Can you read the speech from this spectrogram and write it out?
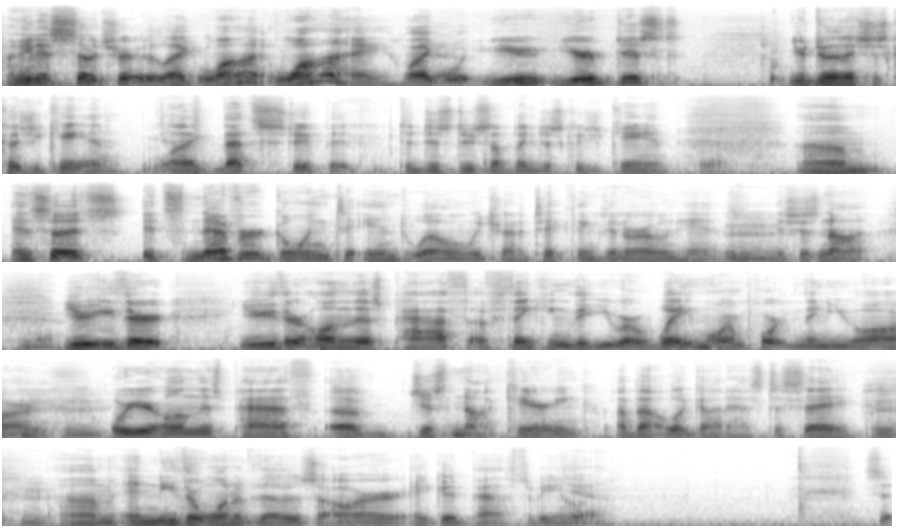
I mean it's so true. Like why? Why? Like Yeah. you you're just you're doing this just because you can. Like that's stupid to just do something just because you can. Um, and so it's it's never going to end well when we try to take things in our own hands. It's just not. Yeah. You're either you're either on this path of thinking that you are way more important than you are, or you're on this path of just not caring about what God has to say. Um, and neither one of those are a good path to be on. Yeah. So,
